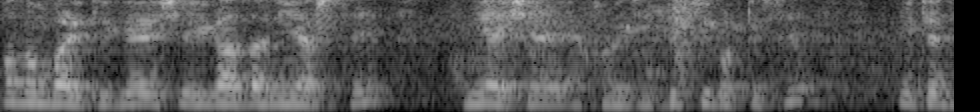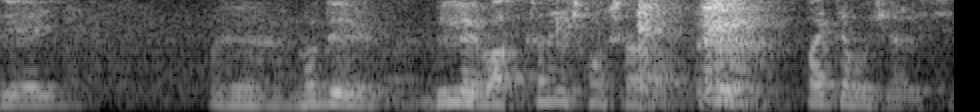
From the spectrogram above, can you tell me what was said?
কদম বাড়ি থেকে সেই গাঁজা নিয়ে আসছে, নিয়ে এসে এখন যে বিক্রি করতেছে। এটা দিয়েই নদীর বিলের মাঝখানেই সংসার পাইতে বসে রয়েছে।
